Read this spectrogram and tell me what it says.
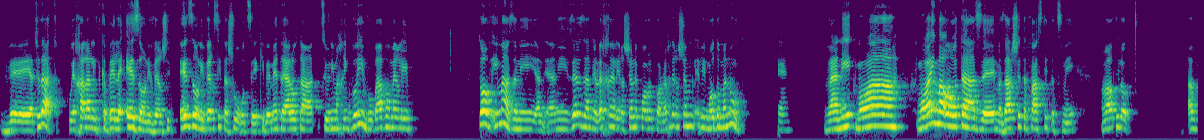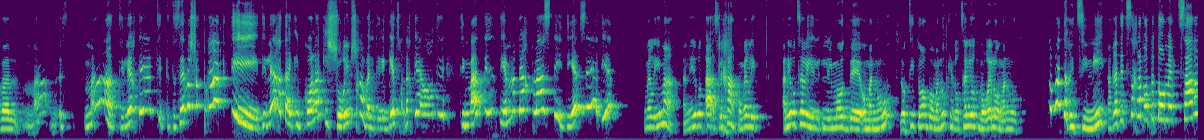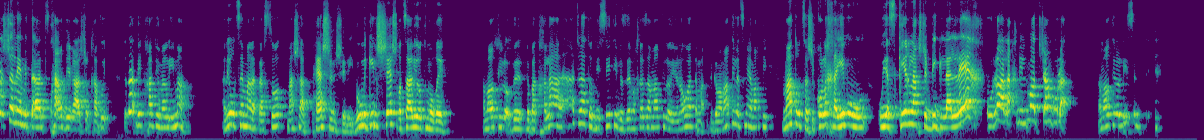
ואת יודעת, הוא יכל לה להתקבל לאיזו אוניברסיטה, איזו אוניברסיטה שהוא רוצה, כי באמת היה לו את הציונים הכי גבוהים, והוא בא ואומר לי, טוב, אימא, אז אני, אני, אני זה וזה, אני הולך להירשם לפה ופה, אני הולך להירשם ללמוד אומנות. כן. ואני, כמו, ה, כמו האימהות הזה, מזל שתפסתי את עצמי, אמרתי לו, אבל מה, מה, תלך, ת, ת, תעשה משהו פרקטי, תלך אתה עם כל הכישורים שלך והאינטליגנציה שלך, לך תהיה, תלמד, תהיה מנתח פלסטי, תהיה זה, תהיה... הוא אומר לי, אמא, אני רוצה, אה, סליחה, הוא אומר לי, אני רוצה ל, ללמוד אה, אומנות, להוציא תואר באומנות, כי אני רוצה להיות מורה לאומנות. לא, מה, אתה רציני? הרי אתה תצטרך לעבוד בתור מלצר לשלם את השכר דירה שלך. אתה יודע, והתחלתי, אומר לי, אמא, אני רוצה מה, לעשות מה שהפאשן שלי, והוא מגיל שש רצה להיות מורה. אמרתי לו, ו, ובהתחלה, את יודעת, עוד ניסיתי וזה, ואחרי זה אמרתי לו, you know what, וגם אמרתי לעצמי, אמרתי, מה את רוצה, שכל החיים הוא, הוא יזכיר לך שבגללך הוא לא הלך ללמוד שם והוא לא... אמרתי לו, ליסן,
